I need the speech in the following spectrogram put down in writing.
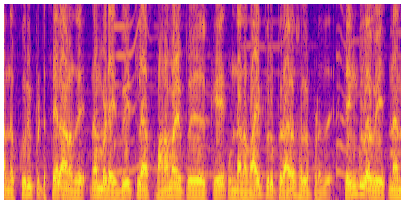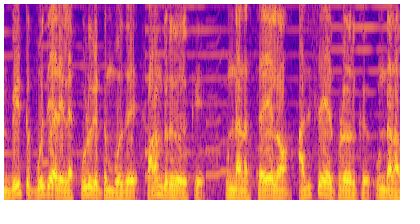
அந்த குறிப்பிட்ட செயலானது நம்முடைய வீட்டுல பணமழை பெறுவதற்கு உண்டான வாய்ப்பு இருப்பதாக சொல்லப்படுது. செங்குலவே நம் வீட்டு பூஜை அறையில் கூடு கட்டும் போது பணம் பெறுவதற்கு உண்டான செயலும் அதிசயம் ஏற்படுவதற்கு உண்டான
